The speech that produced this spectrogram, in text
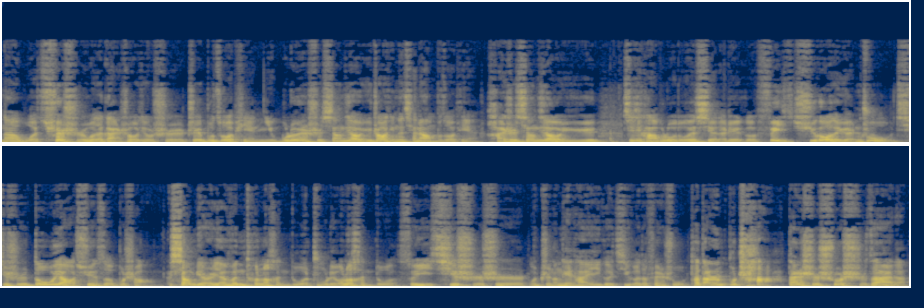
那我确实，我的感受就是这部作品，你无论是相较于赵婷的前两部作品，还是相较于杰西卡·布鲁德写的这个非虚构的原著，其实都要逊色不少。相比而言，温吞了很多，主流了很多。所以，其实是我只能给他一个及格的分数。他当然不差，但是说实在的，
